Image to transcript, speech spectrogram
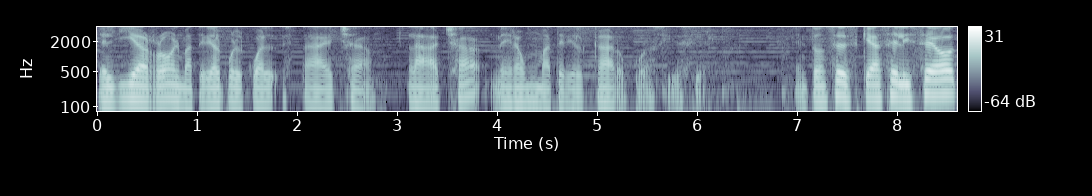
hierro, el material por el cual está hecha la hacha, era un material caro, por así decirlo. Entonces, ¿qué hace Eliseo?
